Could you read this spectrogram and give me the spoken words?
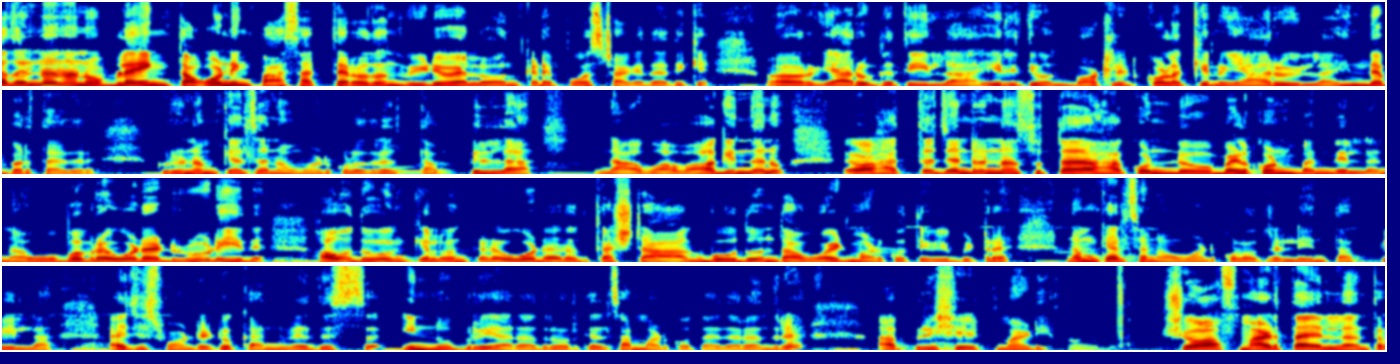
ಅದನ್ನು ನಾನು ಒಬ್ಬಳೇ ಹಿಂಗೆ ತೊಗೊಂಡು ಹಿಂಗೆ ಪಾಸ್ ಆಗ್ತಾ ಇರೋದು ಒಂದು ವೀಡಿಯೋ ಎಲ್ಲೋ ಒಂದು ಕಡೆ ಪೋಸ್ಟ್ ಆಗಿದೆ. ಅದಕ್ಕೆ ಅವ್ರಿಗೆ ಯಾರೂ ಗತಿ ಇಲ್ಲ, ಈ ರೀತಿ ಒಂದು ಬಾಟ್ಲ್ ಇಟ್ಕೊಳ್ಳೋಕ್ಕೇನು ಯಾರೂ ಇಲ್ಲ, ಹಿಂದೆ ಬರ್ತಾ ಇದ್ದಾರೆ ಗುರು ನಮ್ಮ ಕೆಲಸ ನಾವು ಮಾಡ್ಕೊಳ್ಳೋದ್ರಲ್ಲಿ ತಪ್ಪಿಲ್ಲ. ನಾವು ಅವಾಗಿಂದನೂ ಹತ್ತು ಜನರನ್ನ ಸುತ್ತ ಹಾಕೊಂಡು ಬೆಳ್ಕೊಂಡು ಬಂದಿಲ್ಲ. ನಾವು ಒಬ್ಬೊಬ್ಬರೇ ಓಡಾಡಿ ರೂಢಿ ಇದೆ. ಹೌದು, ಒಂದು ಕೆಲವೊಂದು ಕಡೆ ಓಡಾಡೋದು ಕಷ್ಟ ಆಗ್ಬೋದು ಅಂತ ಅವಾಯ್ಡ್ ಮಾಡ್ಕೋತೀವಿ ಬಿಟ್ಟರೆ ನಮ್ಮ ಕೆಲಸ ನಾವು ಮಾಡ್ಕೊಳ್ಳೋದ್ರಲ್ಲಿ ಏನು ತಪ್ಪಿಲ್ಲ. I just wanted to convey this ಇನ್ನೊಬ್ರು ಯಾರಾದರೂ ಅವ್ರ ಕೆಲಸ ಮಾಡ್ಕೋತಾ ಇದ್ದಾರೆ ಅಂದರೆ ಅಪ್ರಿಷಿಯೇಟ್ ಮಾಡಿ. ಶೋ ಆಫ್ ಮಾಡ್ತಾ ಇಲ್ಲ ಅಂತ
